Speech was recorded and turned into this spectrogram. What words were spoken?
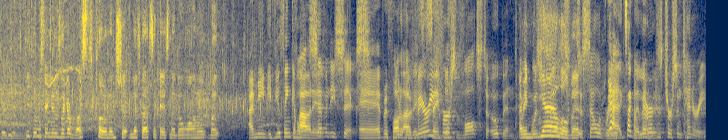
Virginia. People are saying it was like a Rust clone and shit, and if that's the case, and I don't want it, but I mean, if you think Vault about it, 76. eh, every one Fallout of the is very the same. first vaults to open. I mean, was yeah, a little bit. to celebrate Yeah, exactly, a little bit. America's tercentenary,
